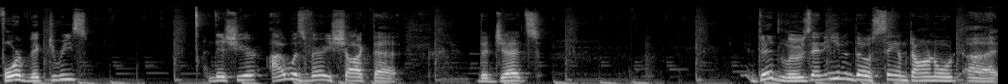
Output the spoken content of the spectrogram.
four victories this year. I was very shocked that the jets did lose, and even though Sam Darnold, uh,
